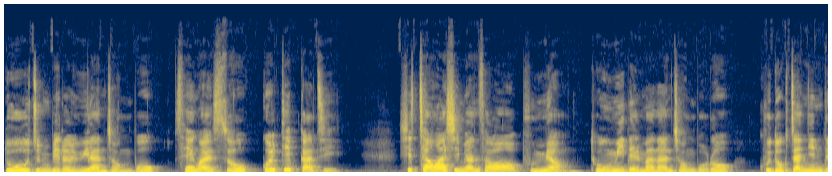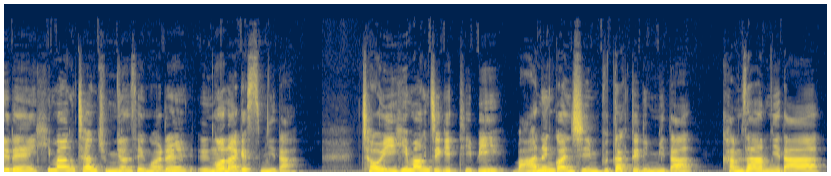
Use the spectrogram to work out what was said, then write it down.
노후 준비를 위한 정보, 생활 속 꿀팁까지 시청하시면서 분명 도움이 될 만한 정보로 구독자님들의 희망찬 중년 생활을 응원하겠습니다. 저희 희망지기 TV 많은 관심 부탁드립니다. 감사합니다.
